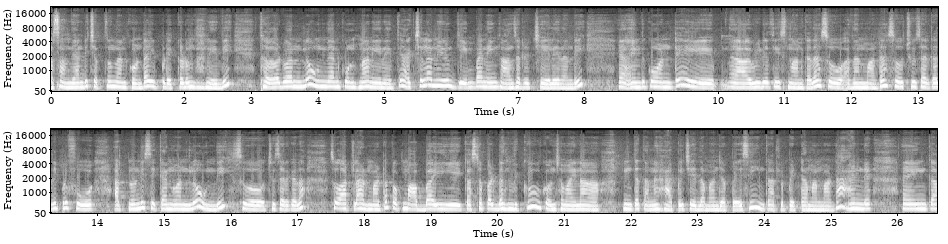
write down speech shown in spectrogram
సంధ్య అంటే చెప్తుంది అనుకుంటా ఇప్పుడు ఎక్కడుంది అనేది థర్డ్ వన్లో ఉంది అనుకుంటున్నా నేనైతే. యాక్చువల్గా నేను గేమ్ పైన ఏం కాన్సన్ట్రేట్ చేయలేదండి. ఎందుకు అంటే వీడియో తీస్తున్నాను కదా సో అదనమాట సో చూసారు కదా ఇప్పుడు ఫోర్ అటు నుండి సెకండ్ వన్లో ఉంది. సో చూసారు కదా సో అట్లా అనమాట పాప మా అబ్బాయి కష్టపడ్డందుకు కొంచెం అయినా ఇంకా తను హ్యాపీ చేద్దామని చెప్పేసి ఇంకా అట్లా పెట్టామన్నమాట. అండ్ ఇంకా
